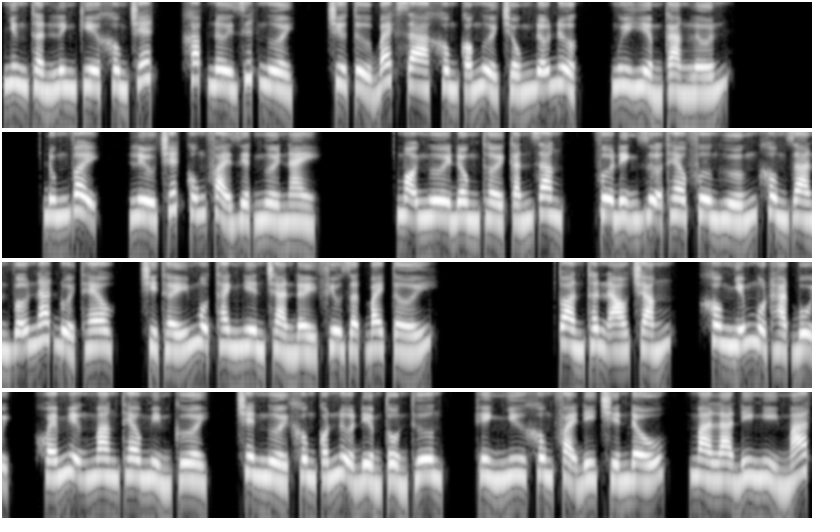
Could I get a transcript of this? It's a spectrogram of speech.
nhưng thần linh kia không chết, khắp nơi giết người, trừ tử bách ra không có người chống đỡ được, nguy hiểm càng lớn. Đúng vậy, liều chết cũng phải diệt người này. Mọi người đồng thời cắn răng, vừa định dựa theo phương hướng không gian vỡ nát đuổi theo, chỉ thấy một thanh niên tràn đầy phiêu giật bay tới. Toàn thân áo trắng, không nhiễm một hạt bụi, khóe miệng mang theo mỉm cười, trên người không có nửa điểm tổn thương, hình như không phải đi chiến đấu, mà là đi nghỉ mát.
